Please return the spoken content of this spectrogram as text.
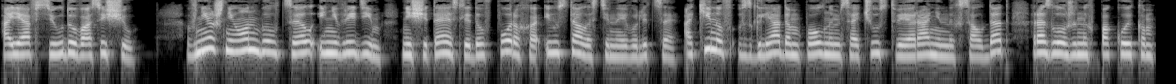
а я всюду вас ищу». Внешне он был цел и невредим, не считая следов пороха и усталости на его лице. Окинув взглядом полным сочувствия раненых солдат, разложенных по койкам,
